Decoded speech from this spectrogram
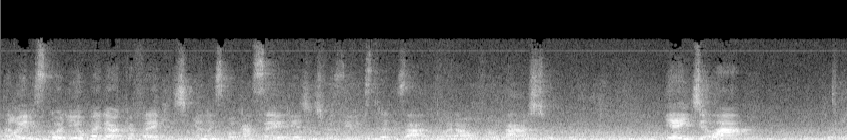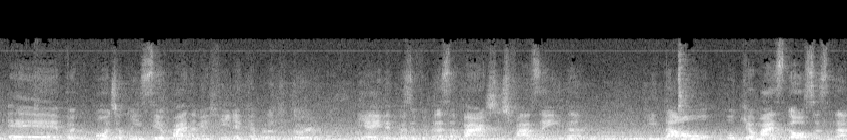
Então ele escolhia o melhor café que tinha na Expo e a gente fazia industrializado, então era algo fantástico. E aí de lá é, foi onde eu conheci o pai da minha filha, que é produtor. E aí depois eu fui para essa parte de fazenda. Então, o que eu mais gosto assim, da,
